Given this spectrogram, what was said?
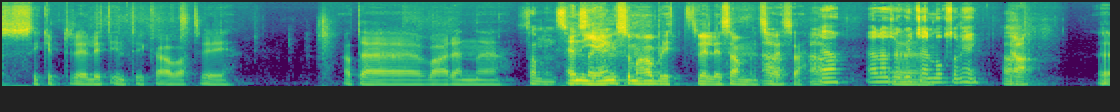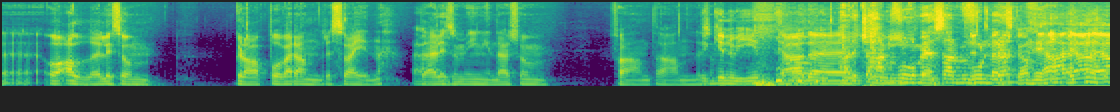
sikkert litt inntrykk av at vi At det var en, eh, en gjeng som har blitt veldig sammensveisa. Ja, ja. ja, det så ut som en morsom gjeng. Ja. Og alle liksom glad på hverandres vegne. Det er liksom ingen der som faen til han, liksom. Det er genuint. Ja, det er, Hadde ikke han vært med, så hadde vi vunnet. Ja, ja, ja,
